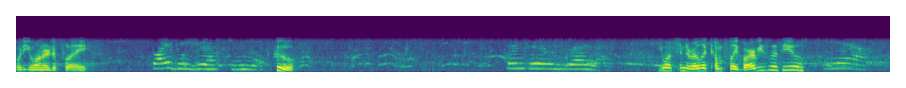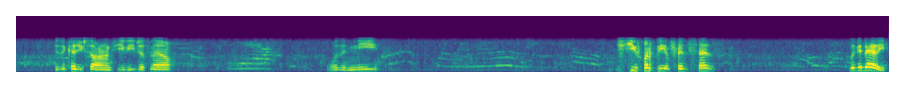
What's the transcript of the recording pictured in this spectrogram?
What do you want her to play? Barbie dress. Who? Cinderella. You want Cinderella to come play Barbies with you? Yeah. Is it because you saw her on TV just now? Yeah. Was it neat? Do you want to be a princess? Look at Daddy.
